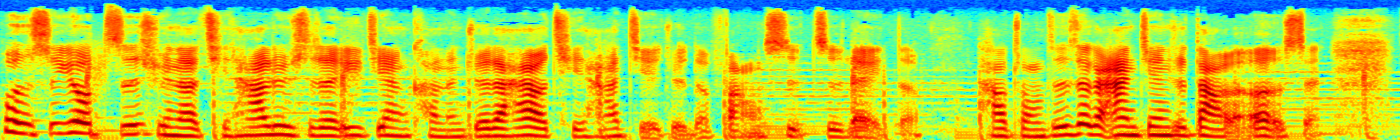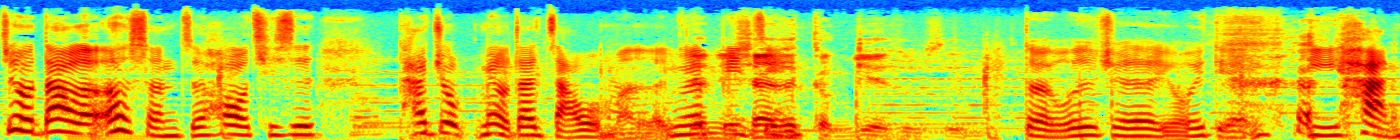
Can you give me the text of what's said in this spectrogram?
或者是又咨询了其他律师的意见，可能觉得还有其他解决的方式之类的。好，总之这个案件就到了二审，结果到了二审之后，其实他就没有再找我们了，因为毕竟是哽咽，是不是？对，我就觉得有一点遗憾，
